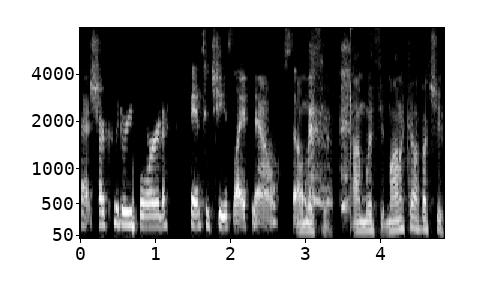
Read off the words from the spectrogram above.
that charcuterie board fancy cheese life now. So I'm with you. I'm with you. Monica, how about you?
